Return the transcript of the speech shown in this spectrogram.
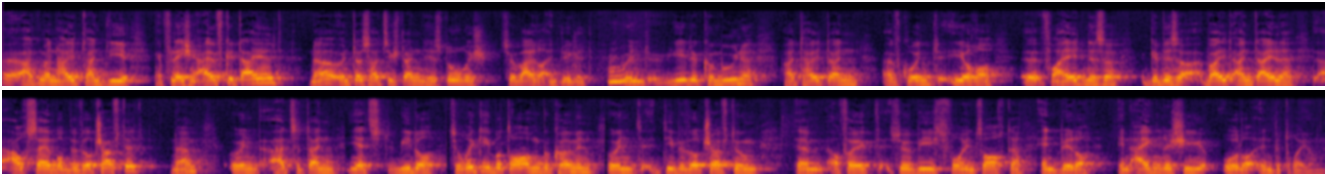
hat man halt dann die Flächen aufgeteilt ne, und das hat sich dann historisch so weiterentwickelt. Mhm. Und jede Kommune hat halt dann aufgrund ihrer äh, Verhältnisse gewisse Waldanteile auch selber bewirtschaftet. Ne, und hat sie dann jetzt wieder zurückübertragen bekommen und die Bewirtschaftung ähm, erfolgt, so wie ich es vorhin sagte, entweder in Eigenregie oder in Betreuung.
